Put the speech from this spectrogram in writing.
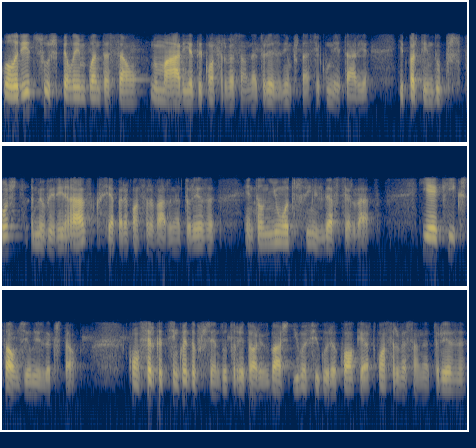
O alarido surge pela implantação numa área de conservação de natureza de importância comunitária e partindo do pressuposto, a meu ver errado, que se é para conservar a natureza, então nenhum outro fim lhe deve ser dado. E é aqui que está o exílio da questão. Com cerca de 50% do território debaixo de uma figura qualquer de conservação da natureza,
